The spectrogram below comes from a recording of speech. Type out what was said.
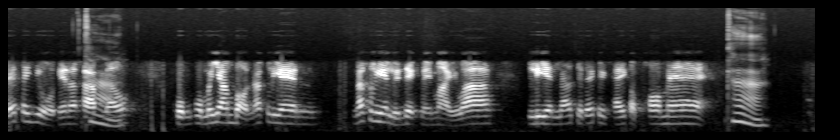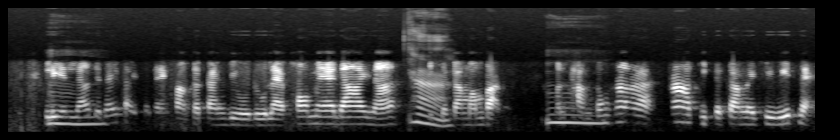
ได้ประโยชน์เนี่ยนะครับค่ะแล้วผมผมพยายามบอกนักเรียน นักเรียนหรือเด็กใหม่ ๆ ว่า เรียนแล้วจะได้ไปใช้กับพ่อแม่ ค่ะ เรียนแล้วจะได้ไปแสดงความกตัญญูดูแลพ่อแม่ได้นะค่ะกิจกรรมบำบัด มันทำต้องห้าห้ากิจกรรมในชีวิตเนี่ย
